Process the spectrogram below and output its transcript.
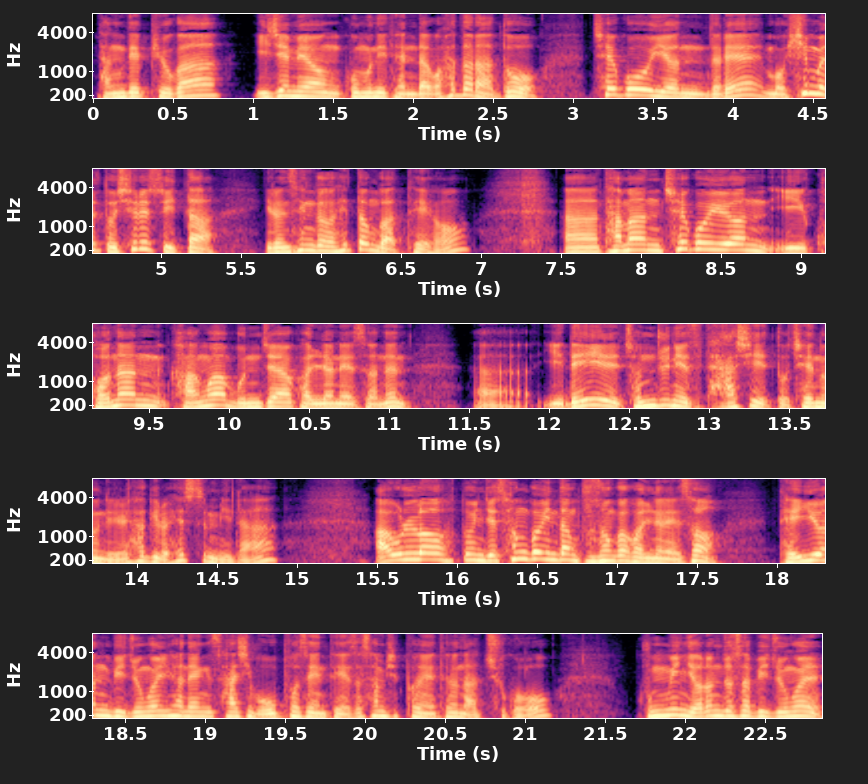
당 대표가 이재명 고문이 된다고 하더라도 최고위원들의 뭐 힘을 또 실을 수 있다 이런 생각을 했던 것 같아요. 아, 다만 최고위원 이 권한 강화 문제와 관련해서는 아, 이 내일 전준위에서 다시 또 재논의를 하기로 했습니다. 아울러 또 이제 선거인단 구성과 관련해서 대의원 비중을 현행 45%에서 30%로 낮추고 국민 여론조사 비중을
